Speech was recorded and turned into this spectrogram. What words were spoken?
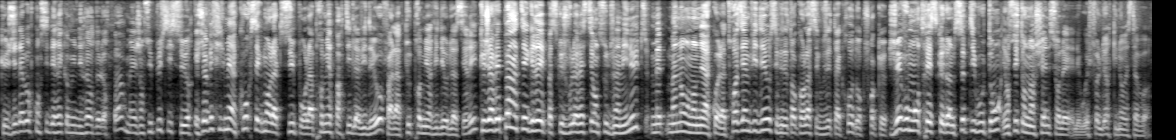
que j'ai d'abord considéré comme une erreur de leur part, mais j'en suis plus si sûr. Et j'avais filmé un court segment là-dessus pour la première partie de la vidéo, enfin la toute première vidéo de la série, que j'avais pas intégré parce que je voulais rester en dessous de 20 minutes, mais maintenant on en est à quoi? La troisième vidéo, si vous êtes encore là, c'est que vous êtes accro, donc je crois que je vais vous montrer ce que donne ce petit bouton, et ensuite on enchaîne sur les, les wavefolders qui nous restent à voir.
